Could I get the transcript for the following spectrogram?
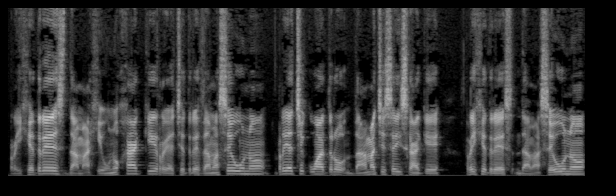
rey G3, dama G1 jaque, rey H3, dama C1, rey H4, dama H6 jaque, rey G3, dama C1,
